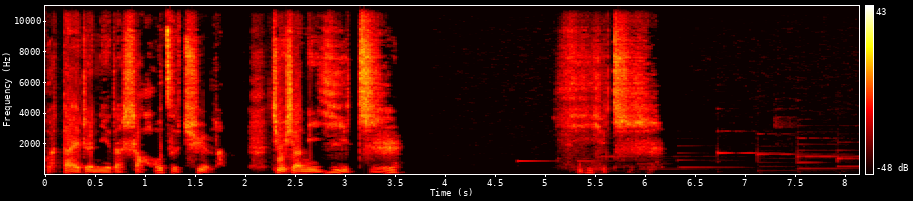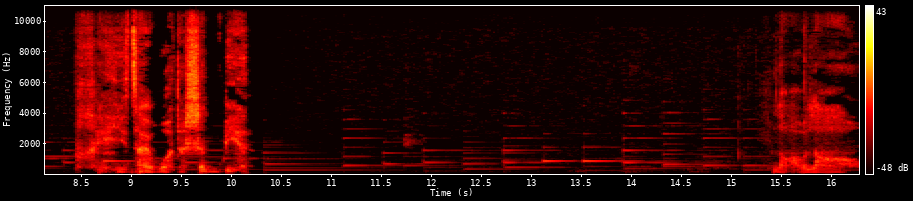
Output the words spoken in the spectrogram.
我带着你的勺子去了，就像你一直、一直陪在我的身边，姥姥。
